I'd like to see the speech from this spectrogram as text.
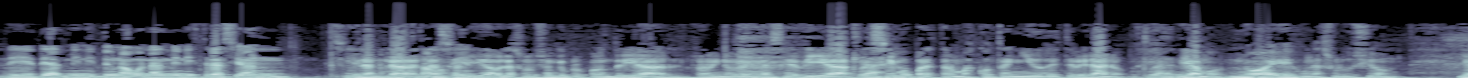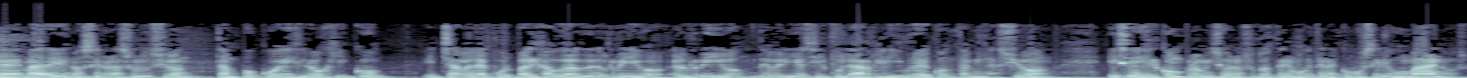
de, de, de una buena administración Sí, la, nos la- la estamos bien. salida o la solución que propondría el rabino Berna sería Claro. recemos para estar más contenidos este verano. Claro. Digamos, no es una solución. Y además de no ser una solución, tampoco es lógico echarle la culpa al caudal del río. El río debería circular libre de contaminación. Ese es el compromiso que nosotros tenemos que tener como seres humanos.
